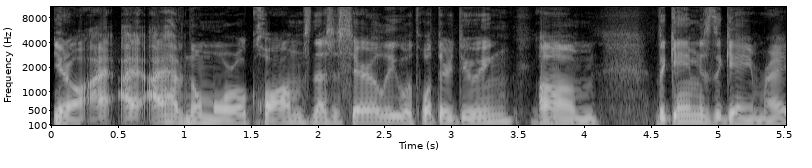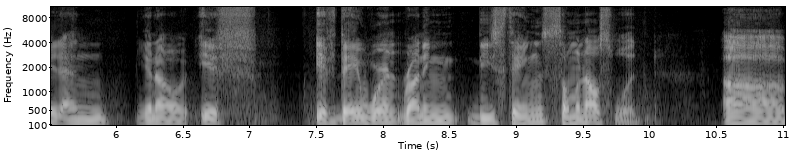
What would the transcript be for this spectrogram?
you know I, I I have no moral qualms necessarily with what they're doing. Um, the game is the game, right? And you know if if they weren't running these things, someone else would. Uh,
